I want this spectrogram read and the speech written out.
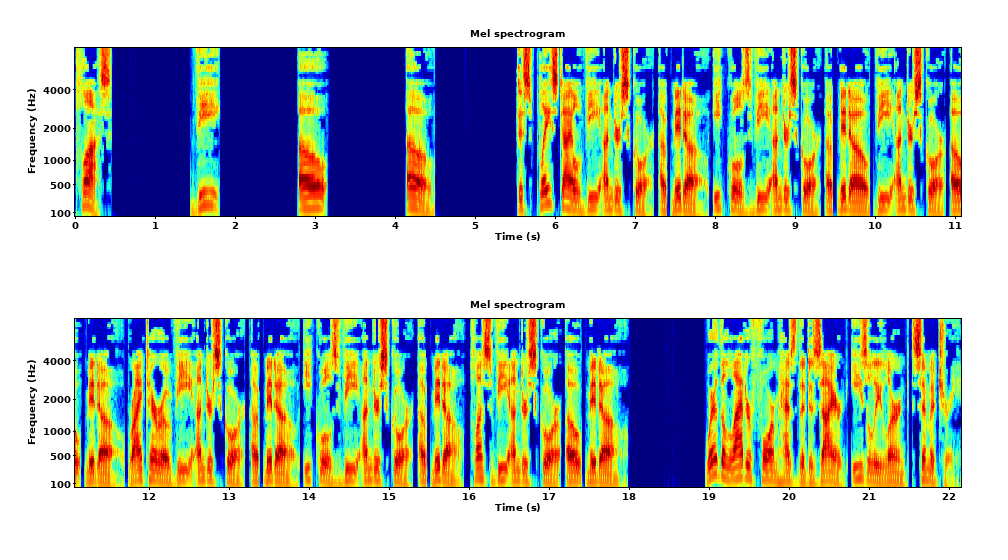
plus V O O Display style v underscore a mid o equals v underscore a mid o v underscore o mid o right arrow v underscore a mid o equals v underscore a mid o plus v underscore o mid o, where the latter form has the desired easily learned symmetry.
